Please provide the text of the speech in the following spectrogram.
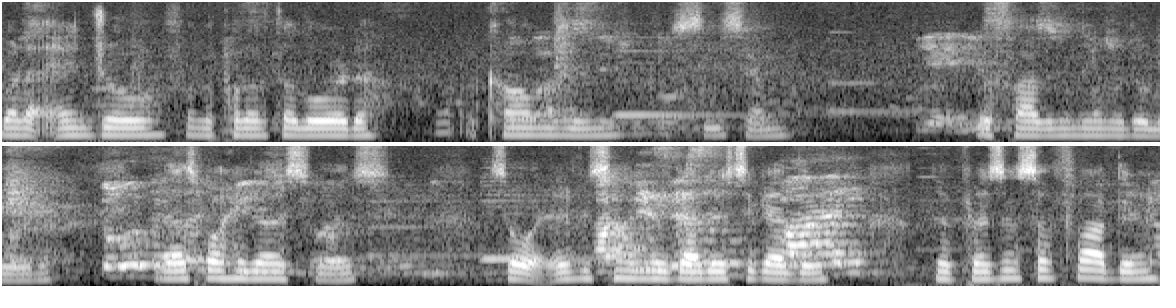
but an angel from the part of the Lord comes and sees him. Your. Father in the name of the Lord. Todas That's what he does to us. So every time we gather together, the presence of Father,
